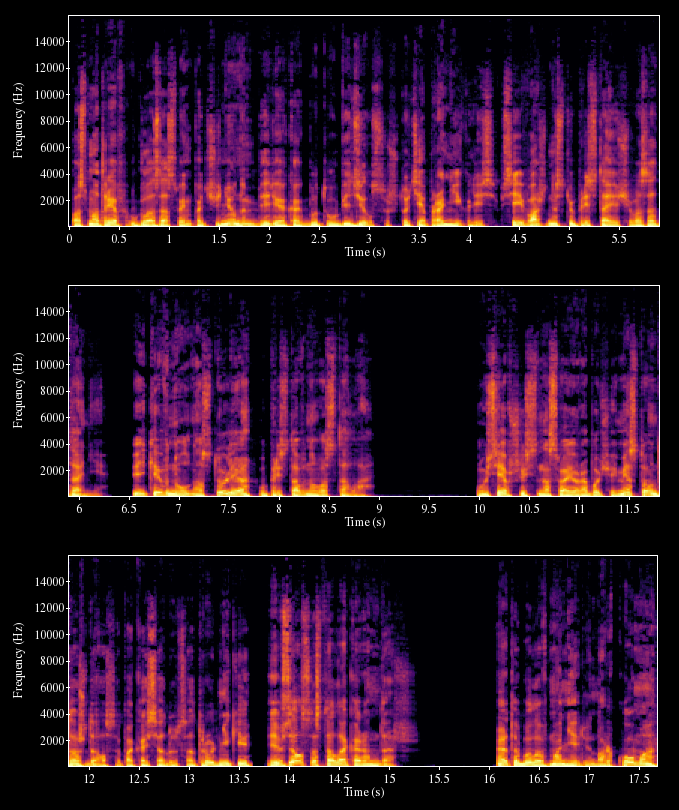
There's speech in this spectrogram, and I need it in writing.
Посмотрев в глаза своим подчиненным, Берия как будто убедился, что те прониклись всей важностью предстоящего задания, и кивнул на стулья у приставного стола. Усевшись на свое рабочее место, он дождался, пока сядут сотрудники, и взял со стола карандаш. Это было в манере наркома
